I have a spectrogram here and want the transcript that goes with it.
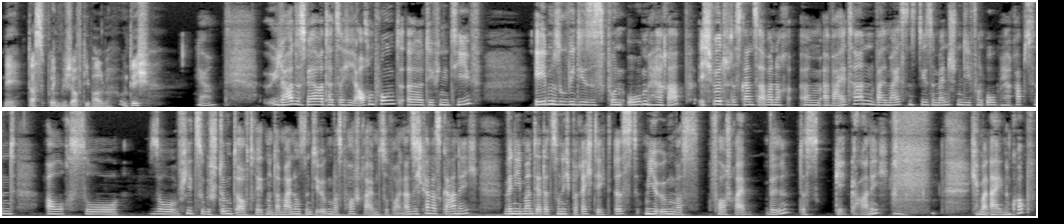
Nee, das bringt mich auf die Palme. Und dich? Ja. Ja, das wäre tatsächlich auch ein Punkt, äh, definitiv. Ebenso wie dieses von oben herab. Ich würde das Ganze aber noch ähm, erweitern, weil meistens diese Menschen, die von oben herab sind, auch so so viel zu bestimmt auftreten und der Meinung sind, die irgendwas vorschreiben zu wollen. Also ich kann das gar nicht, wenn jemand, der dazu nicht berechtigt ist, mir irgendwas vorschreiben will. Das geht gar nicht. ich habe meinen eigenen Kopf.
